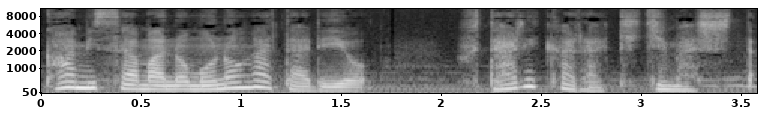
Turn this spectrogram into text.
神様の物語を二人から聞きました。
